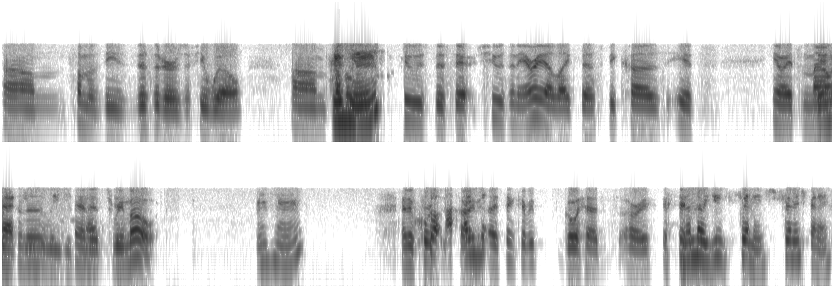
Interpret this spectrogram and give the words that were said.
um, some of these visitors, if you will, um, probably Mhm. choose this choose an area like this because it's you know it's mountainous and it's remote. Mhm. And of course, I- I- I, think every. Go ahead. Sorry. No, no, you finish. Finish, finish.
